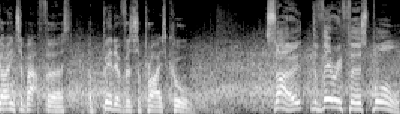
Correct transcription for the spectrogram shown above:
Going to bat first, a bit of a surprise call. So, the very first ball.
